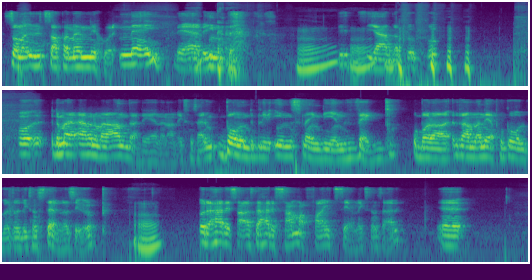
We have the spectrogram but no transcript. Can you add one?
såna utsatta människor. Nej, det är det inte. Mm, Ditt mm. jävla pucko. Och de här, även de här andra delarna. Liksom så här, Bond blir inslängd i en vägg och bara ramlar ner på golvet och liksom ställer sig upp. Mm. Och det här är, det här är samma fight-scen. Liksom så här. Eh,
